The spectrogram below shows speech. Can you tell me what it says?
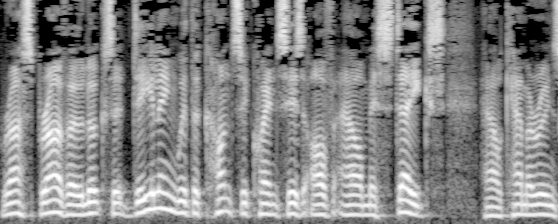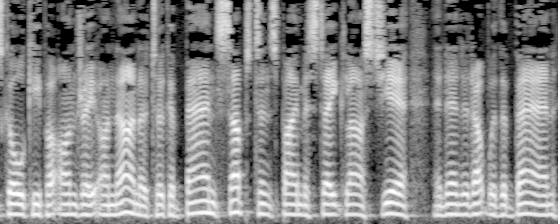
Russ Bravo looks at dealing with the consequences of our mistakes how Cameroon's goalkeeper Andre Onana took a banned substance by mistake last year and ended up with a ban,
